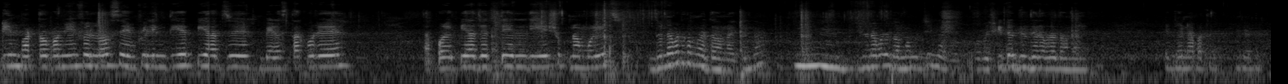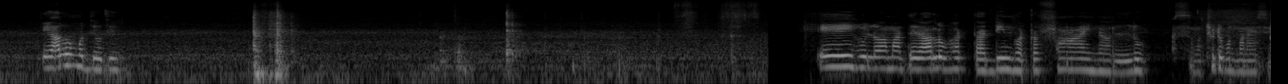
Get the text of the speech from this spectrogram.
ডিম ভর্তা বানিয়ে ফেলল সেম ফিলিং দিয়ে পেঁয়াজ বেরেস্তা করে তারপরে পেঁয়াজের তেল দিয়ে শুকনো মরিচ। ধনে পাতা তোমরা দাও না না? হুম। ধনে পাতা দাও মরিচ না। শীতের দিন ধনে পাতা দাও নাই। এই ধনে পাতা দিয়ে এই আলুর মধ্যেও দিও। এই হলো আমাদের আলু ভর্তা ডিম ভর্তা ফাইনাল লুক আমার ছোট বোন বানাইছে।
